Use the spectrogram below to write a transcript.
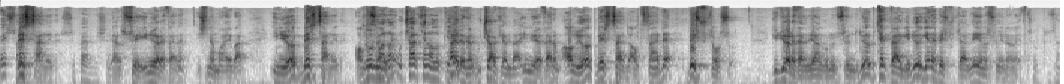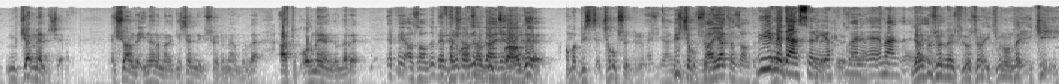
Beş 5 saniye. saniyede. Süper bir şey. Yani suya iniyor efendim. İçine mayi var. İniyor 5 saniyede. altı Durmadan saniyede. uçarken alıp geçiyor. Hayır efendim uçarken daha iniyor efendim. Alıyor 5 saniyede 6 saniyede 500 ton su. Gidiyor efendim yangını söndürüyor. Bir tekrar geliyor gene 5 saniyede yine suyunu alıyor efendim. Çok güzel. Mükemmel bir şey efendim. E, şu anda inanın bana geçen de söyledim ben burada. Artık orman yangınları Epey azaldı ve efendim başarılı azaldı, müdahaleler. çoğaldı. Ama biz çabuk söndürüyoruz. Yani biz çabuk söndürüyoruz. Zayiat azaldı. Büyümeden Evet, sönüyor. evet, evet. Yani hemen e, Yangın söndürme filosuna 2010'da 2,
